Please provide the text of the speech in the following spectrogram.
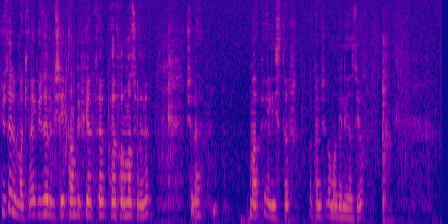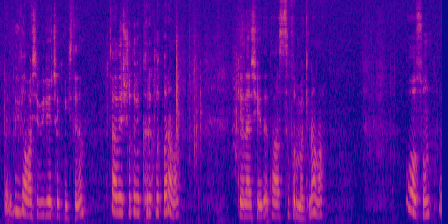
Güzel bir makine, güzel bir şey. Tam bir fiyat per- performans ürünü. Şöyle Mac Elister. Bakın şurada modeli yazıyor. Böyle bilgi amaçlı bir video çekmek istedim. Sadece şurada bir kırıklık var ama gelen şeyde daha sıfır makine ama Olsun. Ee,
